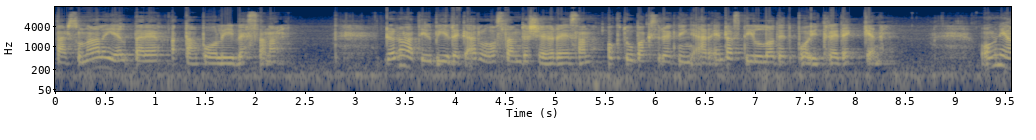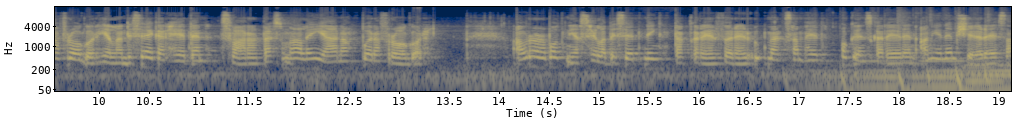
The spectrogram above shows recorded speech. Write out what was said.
Personalen hjälper er att ta på livvästarna. Dörrarna till bildäck är låsta under sjöresan och tobaksrökning är endast tillåtet på yttre däcken. Om ni har frågor gällande säkerheten svarar personalen gärna på era frågor. Aurora Botnias hela besättning tackar er för er uppmärksamhet och önskar er en angenäm sjöresa.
